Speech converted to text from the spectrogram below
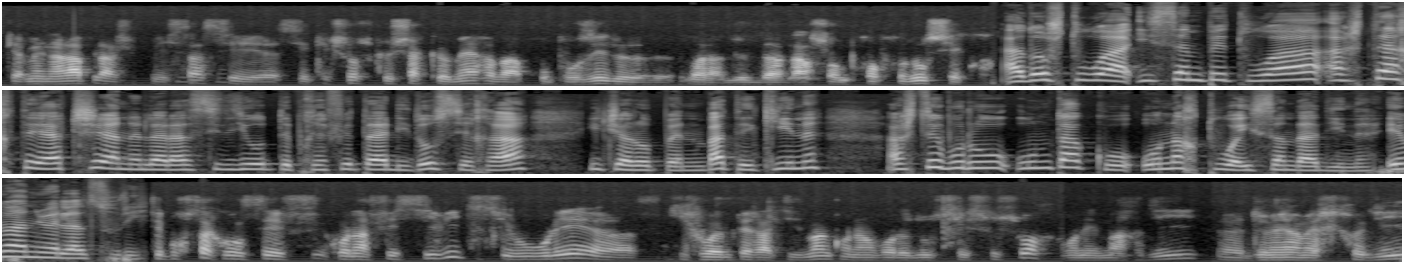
qui amène à la plage. Mais ça, c'est quelque chose que chaque maire va proposer de, voilà, de, dans son propre dossier. Quoi. Adostua izenpetua, aste arte atxean helarazi diote prefetari dozera, itxaropen batekin, asteburu untako onartua izan dadin. Emmanuel Alzuri. C'est pour ça qu'on qu'on a fait si vite, si vous voulez, euh, qu'il faut impérativement qu'on envoie le dossier ce soir. On est mardi, euh, demain mercredi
